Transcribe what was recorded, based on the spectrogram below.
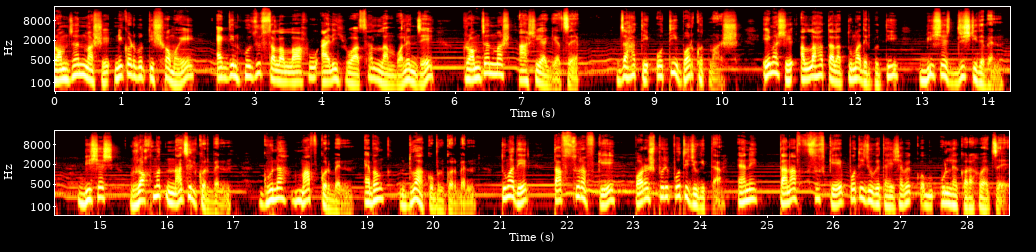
রমজান মাসে নিকটবর্তী সময়ে একদিন হুজুর সাল্লাহু আলী ওয়াসাল্লাম বলেন যে, রমজান মাস আসিয়া গিয়াছে, যাহাতে অতি বরকত মাস এ মাসে আল্লাহ তালা তোমাদের প্রতি বিশেষ দৃষ্টি দেবেন, বিশেষ রহমত নাজিল করবেন, গুনাহ মাফ করবেন এবং দোয়া কবুল করবেন। তোমাদের তাফসুরাফকে পরস্পরে প্রতিযোগিতা এনে তানাফসুরকে প্রতিযোগিতা হিসাবে উল্লেখ করা হয়েছে।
